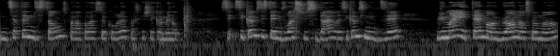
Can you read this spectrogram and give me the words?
une certaine distance par rapport à ce cours-là parce que j'étais comme, mais non. C'est comme si c'était une voie suicidaire. C'est comme s'il nous disait, l'humain est tellement wrong en ce moment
